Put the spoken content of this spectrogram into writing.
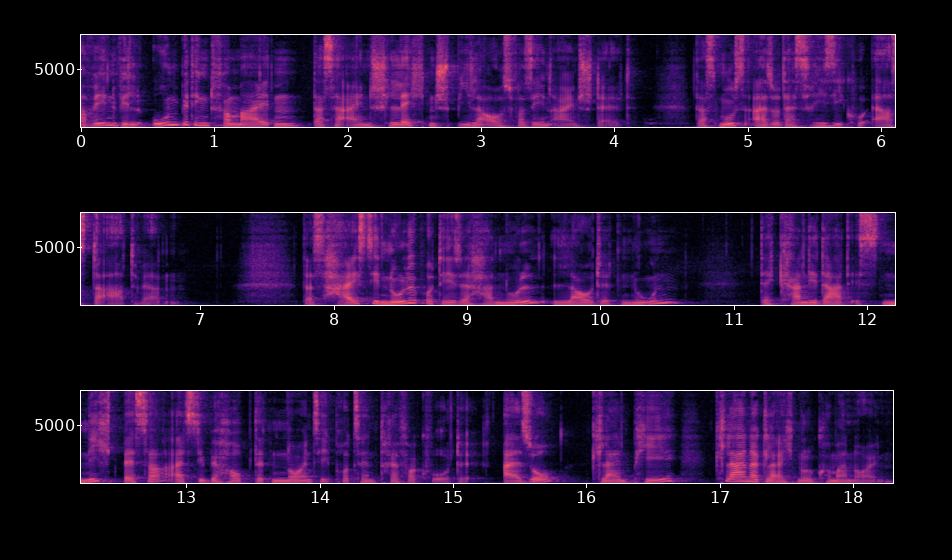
Erwin will unbedingt vermeiden, dass er einen schlechten Spieler aus Versehen einstellt. Das muss also das Risiko erster Art werden. Das heißt, die Nullhypothese H0 lautet nun, der Kandidat ist nicht besser als die behaupteten 90% Trefferquote, also klein p kleiner gleich 0,9.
